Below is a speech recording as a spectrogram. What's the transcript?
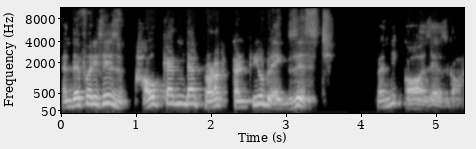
And therefore, he says, how can that product continue to exist when the cause is gone?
